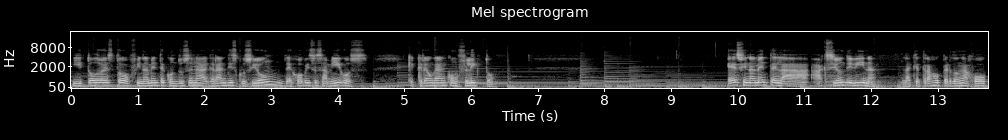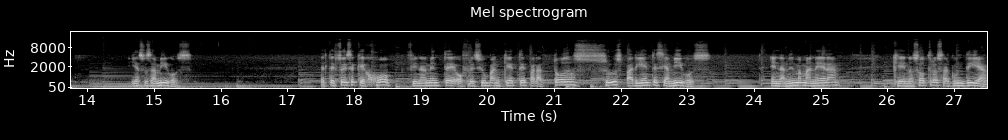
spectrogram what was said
y todo esto finalmente conduce a una gran discusión de Job y sus amigos que crea un gran conflicto. Es finalmente la acción divina la que trajo perdón a Job y a sus amigos. El texto dice que Job finalmente ofreció un banquete para todos sus parientes y amigos, en la misma manera que nosotros algún día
